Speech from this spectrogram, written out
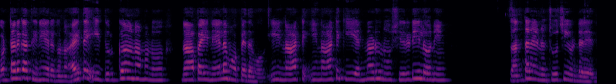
ఒంటరిగా తిని ఎరగను. అయితే ఈ దుర్గణమును నాపై నేల మోపెదవు. ఈ నాటి ఈ నాటికి ఎన్నడూను షిరిడీలోని సంత నేను చూచి ఉండలేదు.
